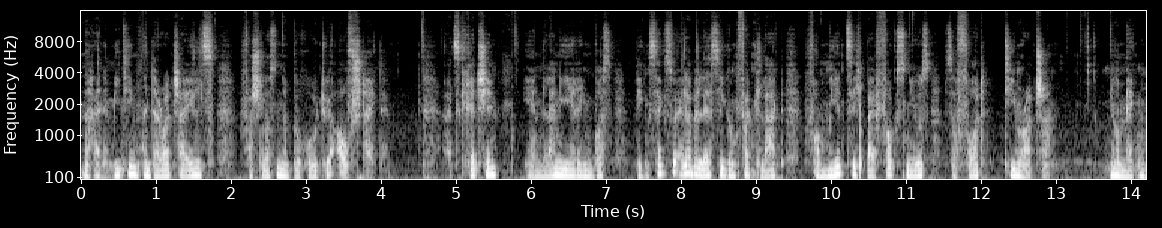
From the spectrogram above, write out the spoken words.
nach einem Meeting hinter Roger Ailes verschlossener Bürotür aufsteigt. Als Gretchen ihren langjährigen Boss wegen sexueller Belästigung verklagt, formiert sich bei Fox News sofort Team Roger. Nur Megan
